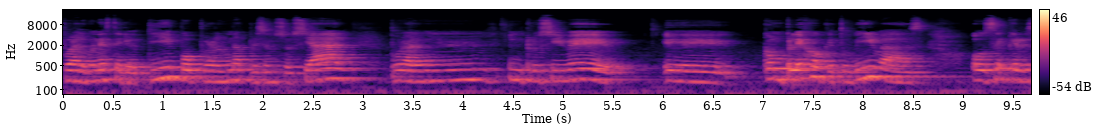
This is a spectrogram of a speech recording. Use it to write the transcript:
por algún estereotipo, por alguna presión social, por algún inclusive eh, complejo que tú vivas, o se, querer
